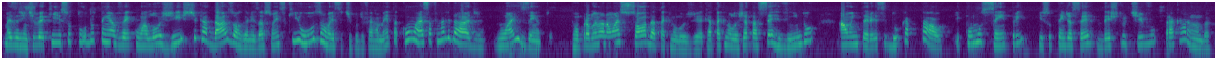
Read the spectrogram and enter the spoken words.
Mas a gente vê que isso tudo tem a ver com a logística das organizações que usam esse tipo de ferramenta com essa finalidade. Não é isento. Então, o problema não é só da tecnologia, é que a tecnologia está servindo ao interesse do capital. E, como sempre, isso tende a ser destrutivo para caramba.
